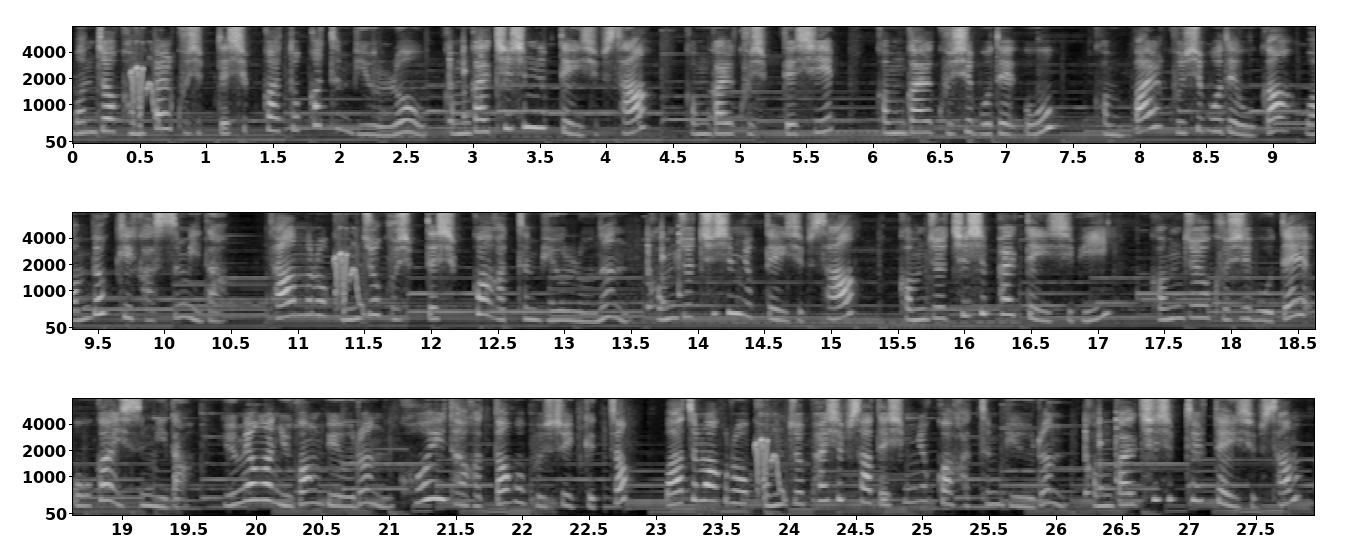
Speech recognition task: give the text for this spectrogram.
먼저 검갈 90대 10과 똑같은 비율로 검갈 76대 24, 검갈 90대 10, 검갈 95대 5, 검발 95대 5가 완벽히 같습니다. 다음으로 검주 90대 10과 같은 비율로는 검주 76대 24, 검주 78대 22, 검주 95대 5가 있습니다. 유명한 유광 비율은 거의 다 같다고 볼 수 있겠죠? 마지막으로 검주 84대 16과 같은 비율은 검갈 77대 23,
